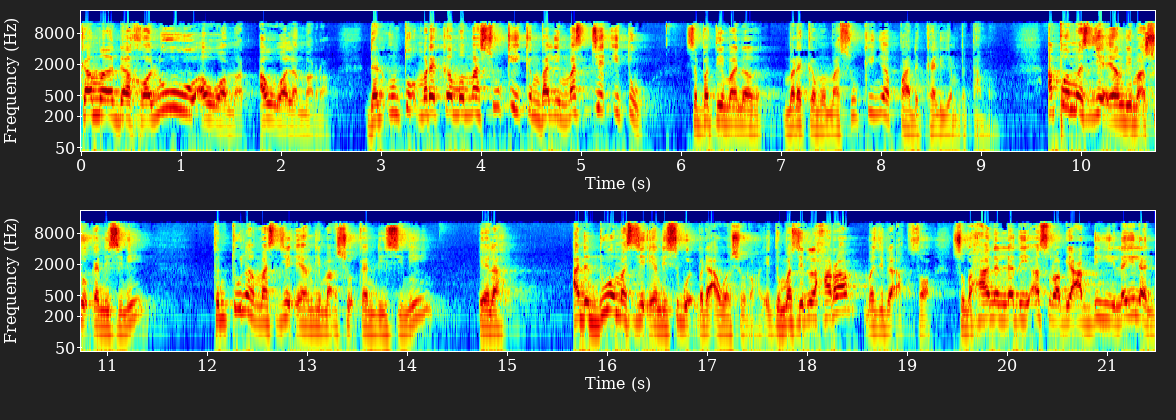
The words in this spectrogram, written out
Kama dakhalu awwala marrah dan untuk mereka memasuki kembali masjid itu seperti mana mereka memasukinya pada kali yang pertama. Apa masjid yang dimaksudkan di sini? Tentulah masjid yang dimaksudkan di sini ialah ada dua masjid yang disebut pada awal surah iaitu Masjidil Haram, Masjidil Aqsa. Subhanalladzi asra bi 'abdihi lailan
